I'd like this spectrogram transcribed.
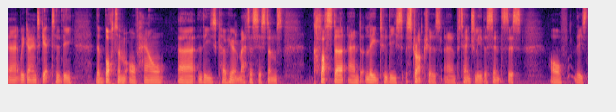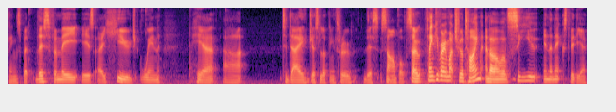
uh, we're going to get to the the bottom of how uh, these coherent matter systems cluster and lead to these structures and potentially the synthesis of these things. But this for me is a huge win here uh, today just looking through this sample. So thank you very much for your time and I will see you in the next video.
